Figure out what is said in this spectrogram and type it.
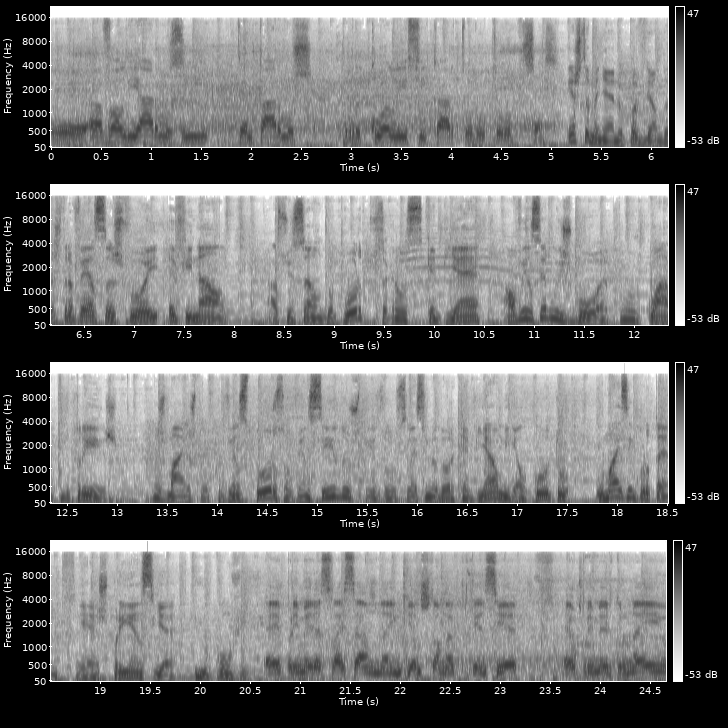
eh, avaliarmos e tentarmos requalificar todo, todo o processo. Esta manhã, no Pavilhão das Travessas, foi a final. A Associação do Porto sagrou-se campeã ao vencer Lisboa por 4-3. Mas mais do que vencedores ou vencidos, diz o selecionador campeão Miguel Couto, o mais importante é a experiência e o convívio. É a primeira seleção em que eles estão a pertencer, é o primeiro torneio,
